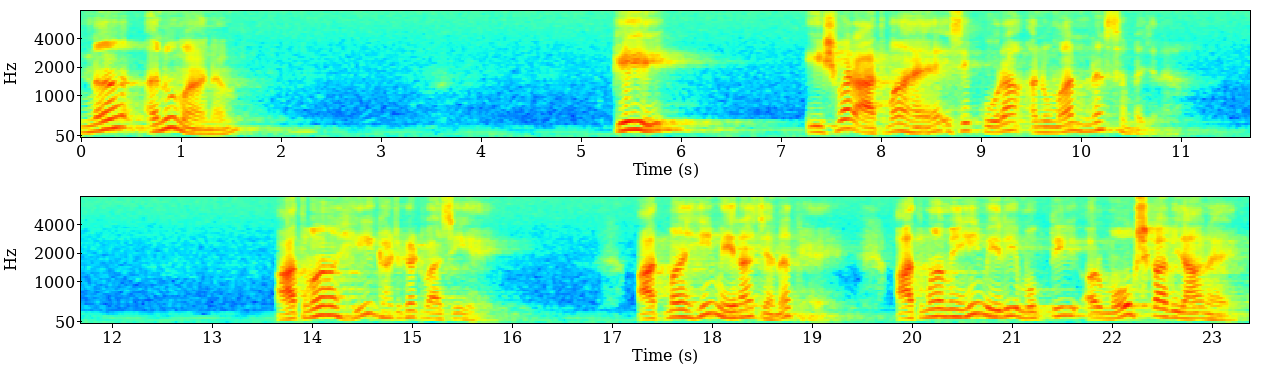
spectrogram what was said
न अनुमानम कि ईश्वर आत्मा है, इसे कोरा अनुमान न समझना। आत्मा ही घटघटवासी है। आत्मा ही मेरा जनक है। आत्मा में ही मेरी मुक्ति और मोक्ष का विधान है।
